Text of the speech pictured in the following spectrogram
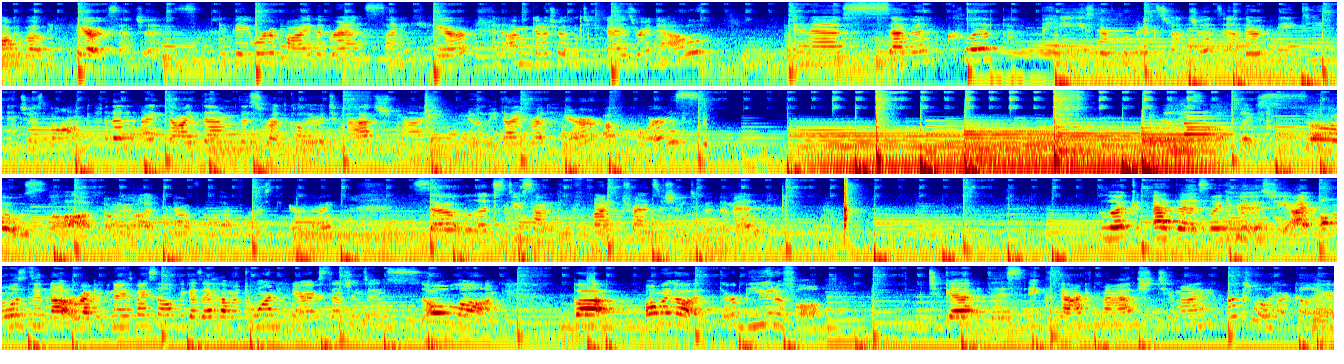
talk about hair extensions. They were by the brand Sunny Hair, and I'm gonna show them to you guys right now. In a seven clip piece, they're clip-in extensions, and they're 18 inches long. And then I dyed them this red color to match my newly dyed red hair, of course. Really soft, like so soft. Oh my god, not that first hair. So let's do some fun tricks. Look at this, like who is she? I almost did not recognize myself because I haven't worn hair extensions in so long. But, oh my god, they're beautiful. To get this exact match to my.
